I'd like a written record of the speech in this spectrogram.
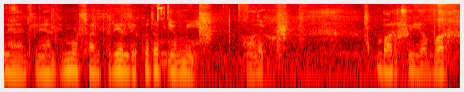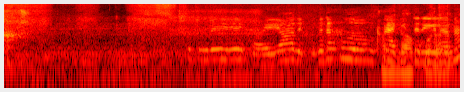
ਲੈਣ ਦੀ ਲੈਣ ਦੀ ਮੋਟਰਸਾਈਕਲ ਤੇ ਰੇਲ ਦੇਖੋ ਤਾਂ ਜੰਮੀ। ਆ ਦੇਖੋ। ਬਰਫ ਹੀ ਆ ਬਰਫ। ਪੂਰੇ ਹਾਏ ਆ ਦੇਖੋ ਕਿਹਦਾ ਪੂਰਾ ਪੈਕੇਟ ਰੇਲ ਹੈ ਨਾ।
